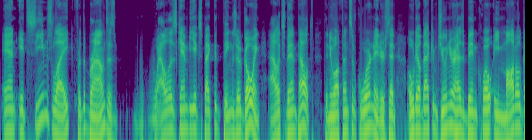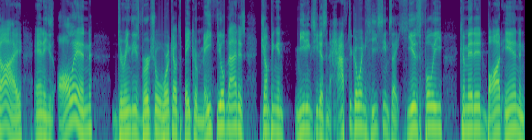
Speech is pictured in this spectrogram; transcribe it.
and it seems like for the Browns, as well as can be expected, things are going. Alex Van Pelt, the new offensive coordinator, said Odell Beckham Jr. has been, quote, a model guy, and he's all in during these virtual workouts. Baker Mayfield, Matt, is jumping in meetings he doesn't have to go in. He seems like he is fully committed, bought in, and,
